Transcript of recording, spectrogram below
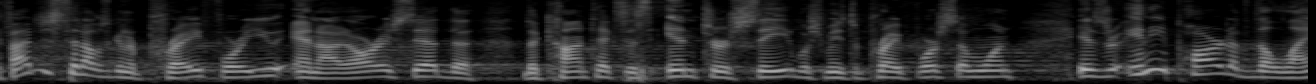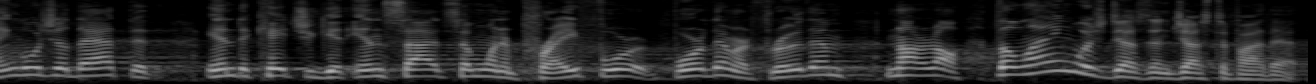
If I just said I was going to pray for you, and I'd already said the, the context is intercede, which means to pray for someone, is there any part of the language of that that indicates you get inside someone and pray for, for them or through them? Not at all. The language doesn't justify that.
